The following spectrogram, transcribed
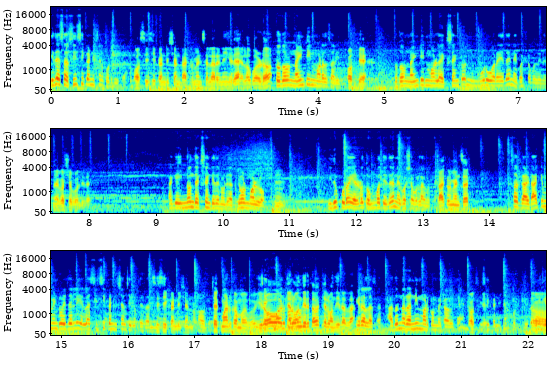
ಇದೆ ಸರ್ ಸಿ ಸಿ ಕಂಡೀಷನ್ ಕೊಡ್ತೀವಿ sir. Oh C C condition documents ಎಲ್ಲ ರನ್ನಿಂಗ್ ಇದೆ. Yellow board two thousand nineteen model sir ಇದು. Okay two thousand nineteen model Xcent ಮೂರುವರೆ ಇದೆ ನೆಗೋಷಿಯಬಲ್ ಇದೆ. ನೆಗೋಷಿಯಬಲ್ ಇದೆ. ಹಾಗೆ ಇನ್ನೊಂದು ಎಕ್ಸೆಂಟ್ ಇದೆ ನೋಡಿ ಹದಿನೇಳು ಮಾಡಲು ಹ್ಮ್. ಇದು ಕೂಡ ಎರಡು ತೊಂಬತ್ತಿದೆ ನೆಗೋಷಿಯಬಲ್ ಆಗುತ್ತೆ. Document sir? Sir document wise ಅಲ್ಲಿ ಎಲ್ಲ ಸಿ ಸಿ ಕಂಡೀಷನ್ ಸಿಗುತ್ತೆ sir C C condition. Check ಮಾಡ್ಕೊಂಬೋದು ಇರೋ ಮಾಡ್ಕೊಂಡು- ಕೆಲವೊಂದು ಇರ್ತಾವೆ ಕೆಲವೊಂದು ಇರಲ್ಲ. ಇರಲ್ಲ ಸರ್. ಅದನ್ನ ರನ್ನಿಂಗ್ ಮಾಡ್ಕೊಬೇಕಾಗುತ್ತೆ. ಸಿಸಿ ಕಂಡೀಷನ್ ಕೊಡ್ತೀವಿ.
